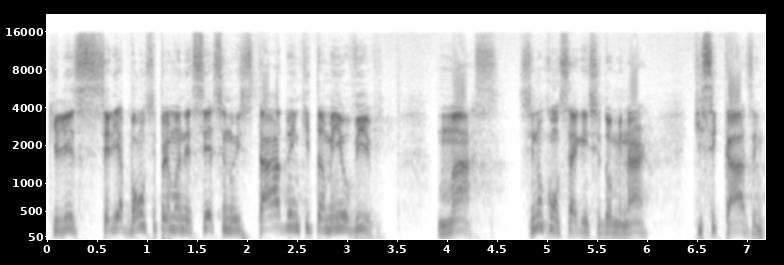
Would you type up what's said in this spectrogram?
que lhes seria bom se permanecesse no estado em que também eu vivo. Mas, se não conseguem se dominar, que se casem,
